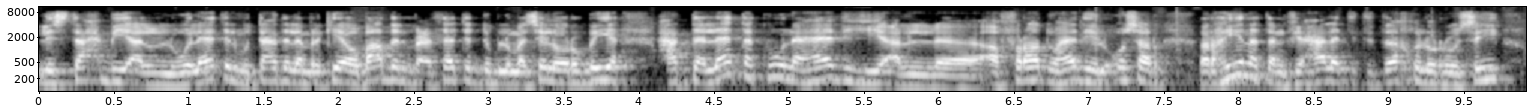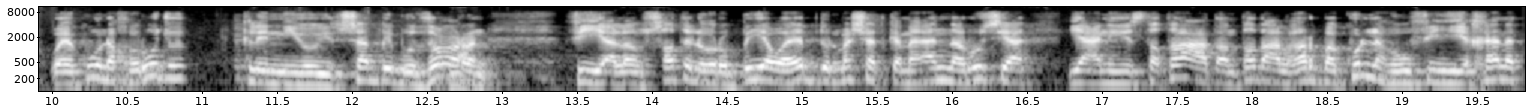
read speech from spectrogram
لاستحب الولايات المتحدة الأمريكية وبعض البعثات الدبلوماسية الأوروبية حتى لا تكون هذه الأفراد وهذه الأسر رهينة في حالة التدخل الروسي ويكون خروج بشكل يسبب ذعرا نعم. في الاوساط الأوروبية ويبدو المشهد كما أن روسيا يعني استطاعت أن تضع الغرب كله في خانة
